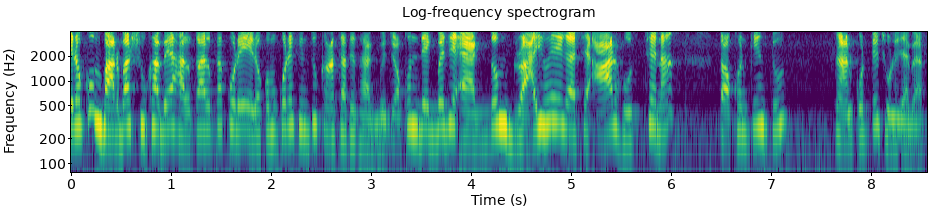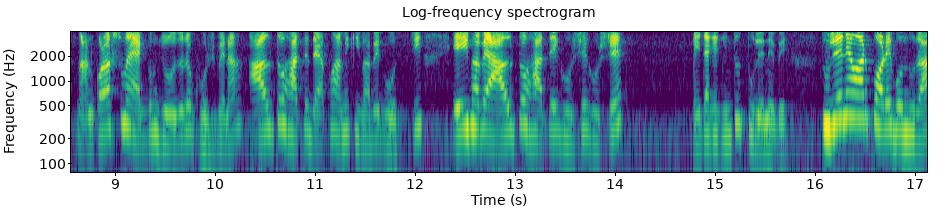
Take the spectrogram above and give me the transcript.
এরকম বারবার শুকাবে, হালকা হালকা করে এরকম করে কিন্তু কাঁচাতে থাকবে। যখন দেখবে যে একদম ড্রাই হয়ে গেছে, আর হচ্ছে না, তখন কিন্তু স্নান করতে চলে যাবে। আর স্নান করার সময় একদম জোরে জোরে ঘষবে না। আলতো হাতে দেখো আমি কীভাবে ঘষছি। এইভাবে আলতো হাতে ঘষে ঘষে এটাকে কিন্তু তুলে নেবে। তুলে নেওয়ার পরে বন্ধুরা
